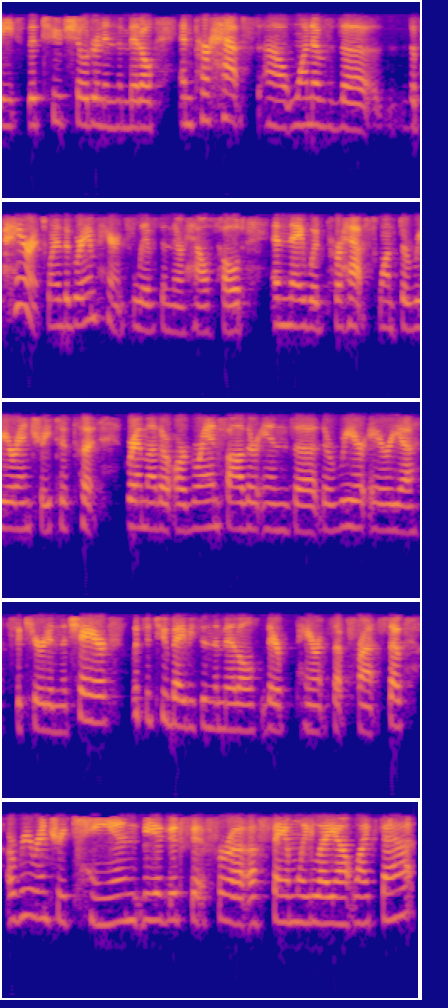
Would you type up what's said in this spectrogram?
seats, the two children in the middle, and perhaps uh, one of the the parents, one of the grandparents lives in their household, and they would perhaps want the rear entry to put grandmother or grandfather in the the rear area secured in the chair with the two babies in the middle their parents up front. So a rear entry can be a good fit for a, a family layout like that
